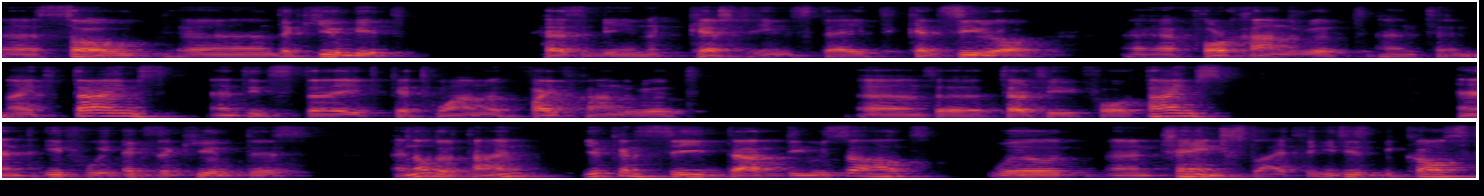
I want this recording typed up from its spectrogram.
Uh, so uh, the qubit has been cached in state ket 0 uh, 490 times and its state ket 1 534 times. And if we execute this another time, you can see that the results will uh, change slightly. It is because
